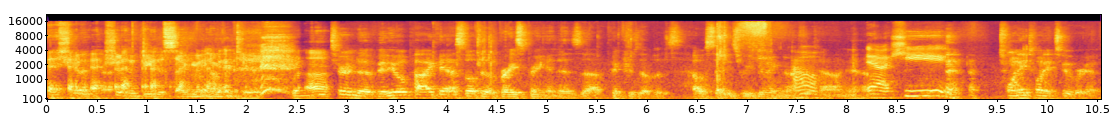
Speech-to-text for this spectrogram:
It shouldn't, shouldn't be the segment number two. When we turned to video podcast, we'll have to Bryce bring in his uh, pictures of his house that he's redoing north of Oh, town. Yeah. yeah, he 2022, we're gonna.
